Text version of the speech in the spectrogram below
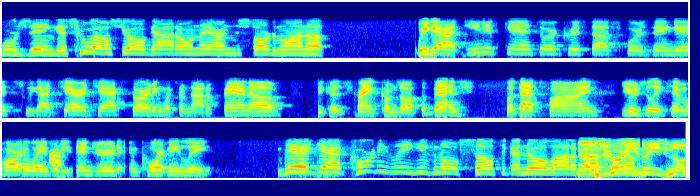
Porzingis. Who else y'all got on there in the starting lineup? We got Enes Kanter, Kristaps Porzingis. We got Jarrett Jack starting, which I'm not a fan of because Frank comes off the bench, but that's fine. Usually Tim Hardaway, but he's injured, and Courtney Lee. Yeah, yeah, Courtney Lee. He's an old Celtic. I know a lot about No, about Courtney him. Lee's no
